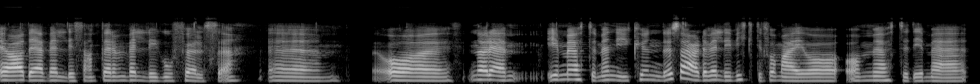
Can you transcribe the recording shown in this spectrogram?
Ja, det er veldig sant. Det er en veldig god følelse. Um, og når jeg i møte med en ny kunde, så er det veldig viktig for meg å, å møte dem med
